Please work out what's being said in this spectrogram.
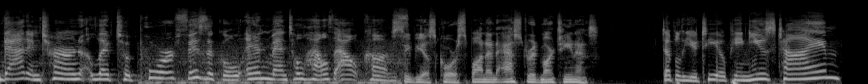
That in turn led to poor physical and mental health outcomes. CBS correspondent Astrid Martinez. WTOP News Time.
